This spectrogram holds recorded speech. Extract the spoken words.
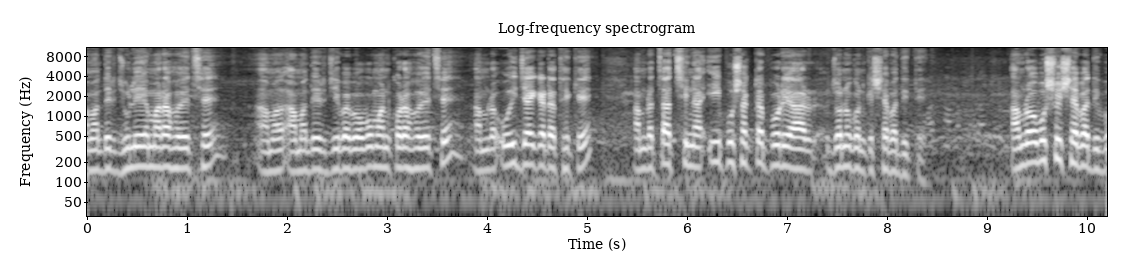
আমাদের ঝুলিয়ে মারা হয়েছে আমাদের যেভাবে অপমান করা হয়েছে আমরা ওই জায়গাটা থেকে আমরা চাচ্ছি না এই পোশাকটা পরে আর জনগণকে সেবা দিতে। আমরা অবশ্যই সেবা দিব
